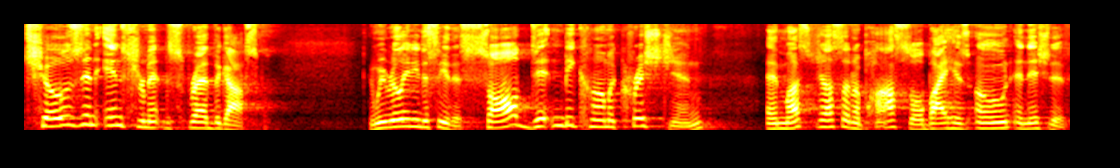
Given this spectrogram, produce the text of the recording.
chosen instrument to spread the gospel. And we really need to see this. Saul didn't become a Christian and much just an apostle by his own initiative.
